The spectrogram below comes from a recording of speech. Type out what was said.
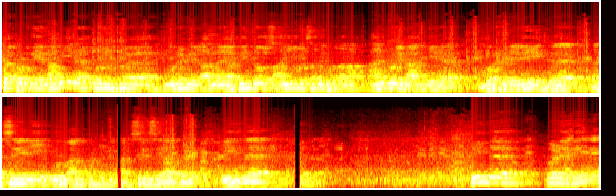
தற்போதைய நவீன தொழில்நுட்ப முறைகளான விண்டோஸ் ஐஓஎஸ் அதுபோல ஆண்ட்ராய்டு ஆகிய முறைகளிலே இந்த செயலி உருவாக்கப்பட்டிருக்கிறார் சிறிசி அவர்கள் இந்த இந்த வேளையிலே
